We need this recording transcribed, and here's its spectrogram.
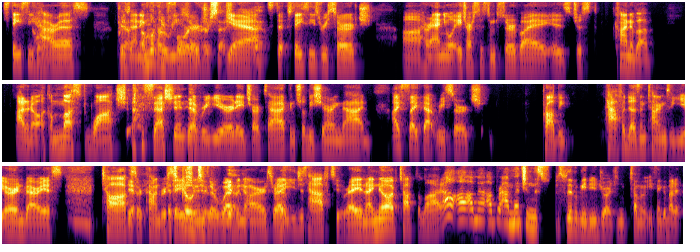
stacey cool. harris presenting yeah, I'm looking her forward research. to her session. yeah, yeah. St- stacey's research uh, her annual hr system survey is just kind of a I don't know, like a must watch session yeah. every year at HR Tech, and she'll be sharing that. And I cite that research probably half a dozen times a year in various talks yeah. or conversations or webinars, yeah. right? You just have to, right? And I know I've talked a lot. I'll, I'll, I'll, I'll mention this specifically to you, George, and tell me what you think about it.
